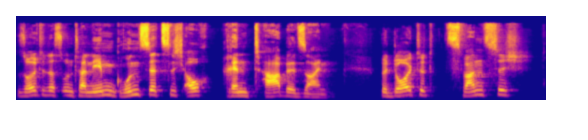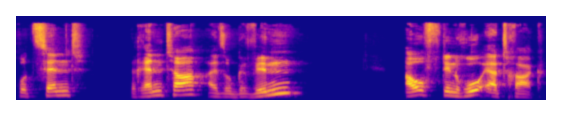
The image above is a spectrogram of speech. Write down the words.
sollte das Unternehmen grundsätzlich auch rentabel sein. Bedeutet 20% Renta, also Gewinn, auf den Rohertrag.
